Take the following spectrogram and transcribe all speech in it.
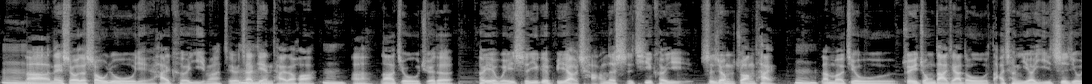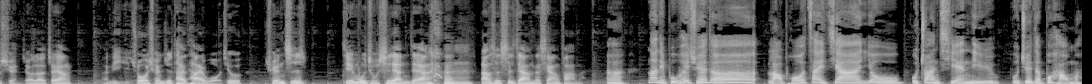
嗯，那那时候的收入也还可以嘛，就是在电台的话，嗯。啊，那就觉得可以维持一个比较长的时期，可以是这种状态，嗯，那么就最终大家都达成一个一致，就选择了这样，啊，你做全职太太，我就全职。节目主持人这样，当时是这样的想法嘛？嗯，那你不会觉得老婆在家又不赚钱，你不觉得不好吗？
